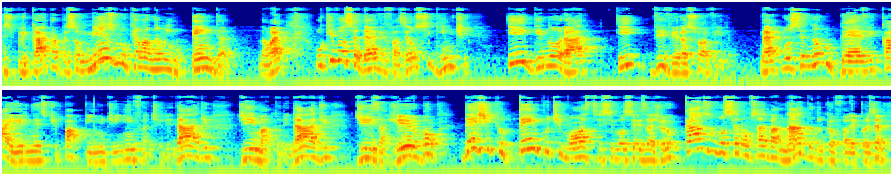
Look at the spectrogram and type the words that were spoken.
explicar para a pessoa, mesmo que ela não entenda, não é? O que você deve fazer é o seguinte: ignorar e viver a sua vida. Né? Você não deve cair neste papinho de infantilidade, de imaturidade, de exagero. Bom, deixe que o tempo te mostre se você exagerou. Caso você não saiba nada do que eu falei, por exemplo,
